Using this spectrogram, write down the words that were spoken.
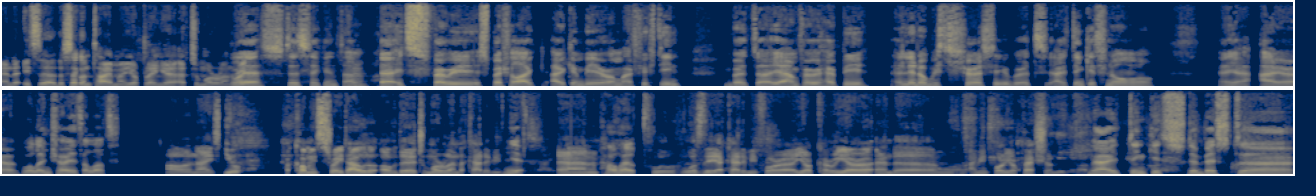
and it's uh, the second time uh, you're playing uh, at Tomorrowland, right? Yes, the second time. Yeah, it's very special. I, I can be here on my 15, but uh, yeah, I'm very happy. A little bit stressy, but I think it's normal. And yeah, I uh, will enjoy it a lot. Oh, nice. You coming straight out of the Tomorrowland Academy. Yes. And how helpful was the Academy for uh, your career and, um, I mean, for your passion? I think it's the best uh,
